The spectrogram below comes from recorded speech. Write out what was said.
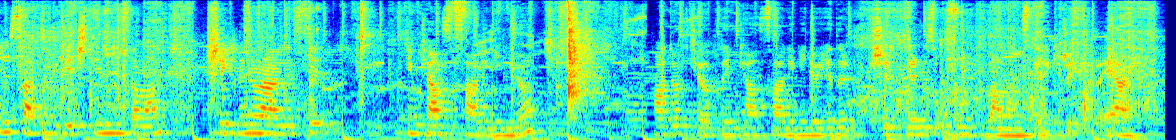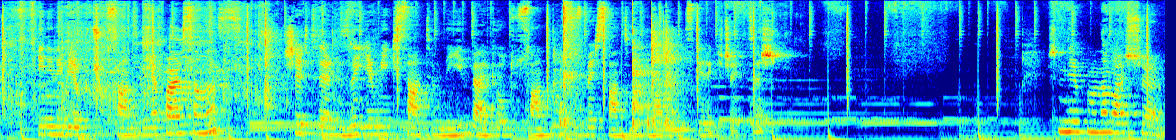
bir santimi geçtiğimiz zaman şeklini vermesi imkansız hale geliyor. A4 kağıtla imkansız hale geliyor ya da şeritlerinizi uzun kullanmanız gerekecektir. Eğer enini 1,5 santim yaparsanız şeritlerinizi 22 santim değil belki 30 santim 35 santim kullanmanız gerekecektir. Şimdi yapımına başlıyorum.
